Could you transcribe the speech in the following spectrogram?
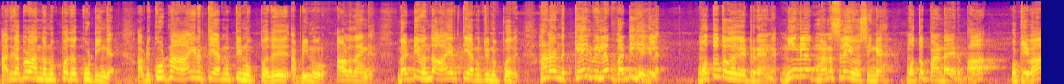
அதுக்கப்புறம் அந்த முப்பதை கூட்டிங்க. அப்படி கூட்டினா ஆயிரத்தி இரநூத்தி முப்பது அப்படின்னு வரும். அவ்வளோதாங்க வட்டி வந்து ஆயிரத்தி இரநூத்தி முப்பது. ஆனால் இந்த கேள்வியில் வட்டி கேட்கல மொத்த தொகை கேட்டிருக்காங்க. நீங்களே மனசுலேயே யோசிங்க. மொத்தம் பன்னெண்டாயிரம் ரூபாய் ஓகேவா?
